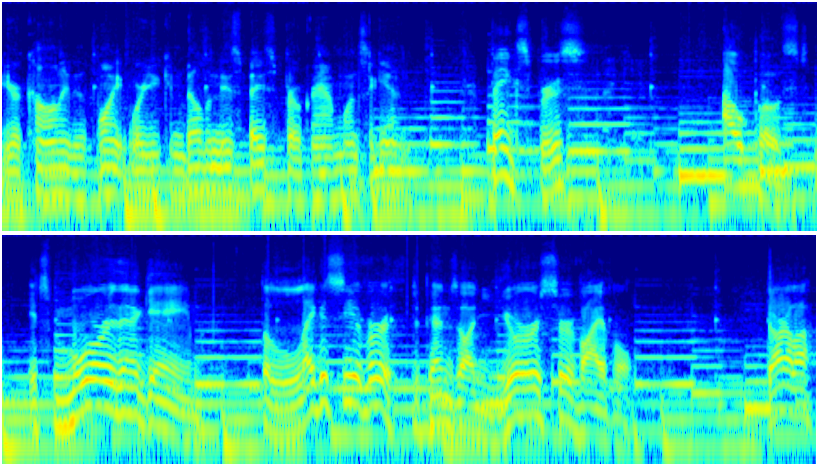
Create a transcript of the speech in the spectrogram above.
your colony to the point where you can build a new space program once again. Thanks, Bruce. Outpost. It's more than a game. The legacy of Earth depends on your survival. Darla,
